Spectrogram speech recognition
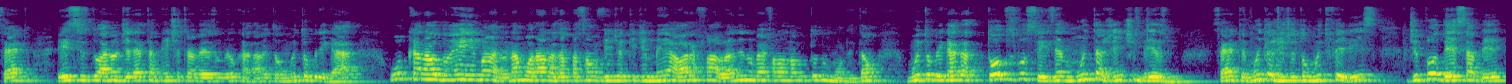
certo? Esses doaram diretamente através do meu canal, então muito obrigado. O canal do Henry, mano, na moral, nós vamos passar um vídeo aqui de meia hora falando e não vai falar o nome de todo mundo. Então, muito obrigado a todos vocês, é muita gente mesmo, certo? É muita gente, eu estou muito feliz de poder saber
